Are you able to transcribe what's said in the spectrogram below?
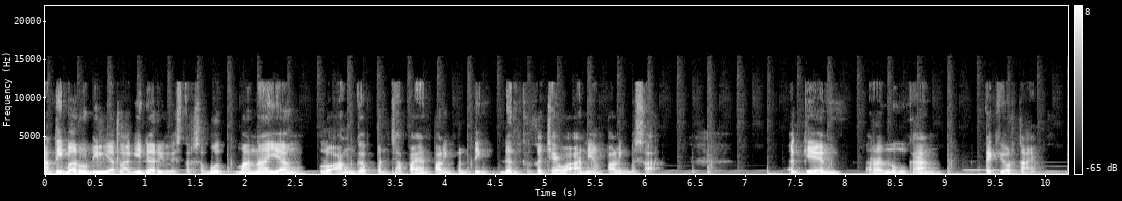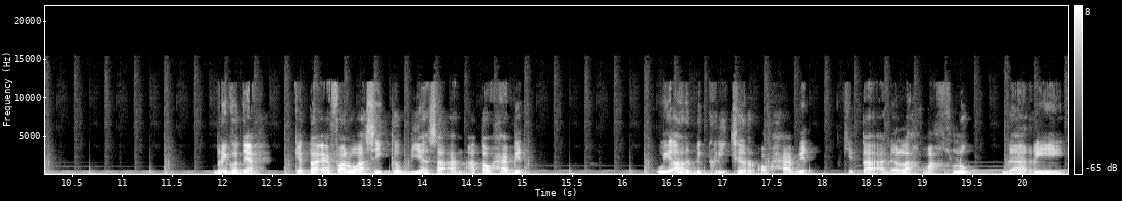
Nanti baru dilihat lagi dari list tersebut mana yang lo anggap pencapaian paling penting dan kekecewaan yang paling besar. Again, renungkan, take your time. Berikutnya, kita evaluasi kebiasaan atau habit. We are the creature of habit. Kita adalah makhluk dari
